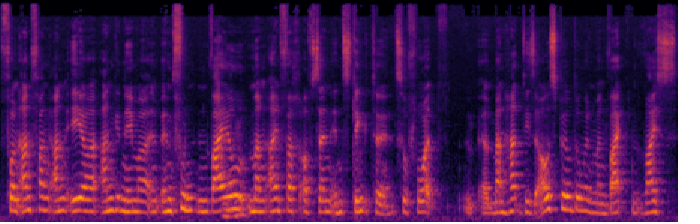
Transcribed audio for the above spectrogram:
von Anfang an eher angenehmer empfunden, weil mhm. man einfach auf seine Instinkte sofort, äh, man hat diese Ausbildungen, man weiß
